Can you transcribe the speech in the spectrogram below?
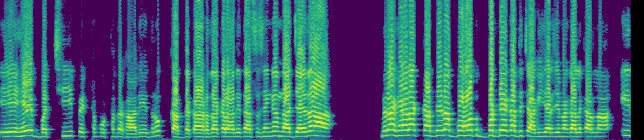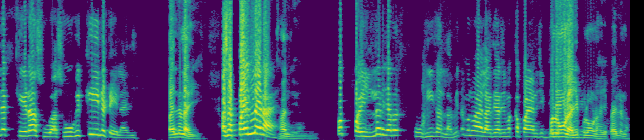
ਇਹ ਬੱਚੀ ਪਿੱਠ ਪੁੱਠ ਦਿਖਾ ਦੇ ਇਧਰੋਂ ਕੱਦ ਕਾਠ ਦਾ ਕਰਾ ਦੇ ਤਰਸ ਸਿੰਘ ਅੰਦਾਜ਼ਾ ਇਹਦਾ। ਮੇਰਾ ਖਿਆਲ ਆ ਕੱਦ ਇਹਦਾ ਬਹੁਤ ਵੱਡੇ ਕੱਦ ਚ ਆ ਗਈ ਯਾਰ ਜੇ ਮੈਂ ਗੱਲ ਕਰ ਲਾਂ। ਇਹਦਾ ਕਿਹੜਾ ਸੂਆ ਸੂਗੀ ਕੀ ਡਿਟੇਲ ਹੈ ਇਹਦੀ? ਪਹਿਲਣਾ ਜੀ। ਅੱਛਾ ਪਹਿਲਣ ਹੈ? ਹਾਂਜੀ ਹਾਂਜੀ। ਉਹ ਪਹਿਲਣ ਯਾਰ ਉਹੀ ਗੱਲ ਆ ਵੀ ਤਾਂ ਮੈਨੂੰ ਐ ਲੱਗਦਾ ਯਾਰ ਜਿਵੇਂ ਕਪਾਇਨ ਜੀ ਪਲੂਣ ਹੈ ਜੀ ਪਲੂਣ ਹੈ ਜੀ ਪਹਿਲਣਾ।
